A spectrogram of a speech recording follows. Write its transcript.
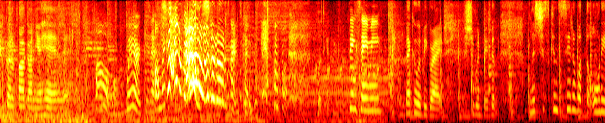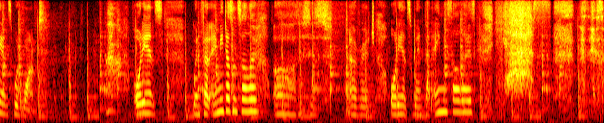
You've got a bug on your hair there. Oh, where? Get it. Oh my god! No, no, no, it's fine, it's fine. Pull it together. Thanks, Amy. Beca would be great. She would be, but let's just consider what the audience would want. Audience, when Fat Amy doesn't solo, oh, this is average. Audience, when Fat Amy solos, yes! This is,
